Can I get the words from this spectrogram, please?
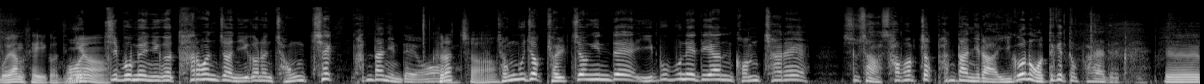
모양새이거든요. 어찌 보면 이거 탈원전 이거는 정책 판단인데요. 그렇죠. 정무적 결정인데 이 부분에 대한 검찰의 수사, 사법적 판단이라 이거는 어떻게 또 봐야 될까요? 그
